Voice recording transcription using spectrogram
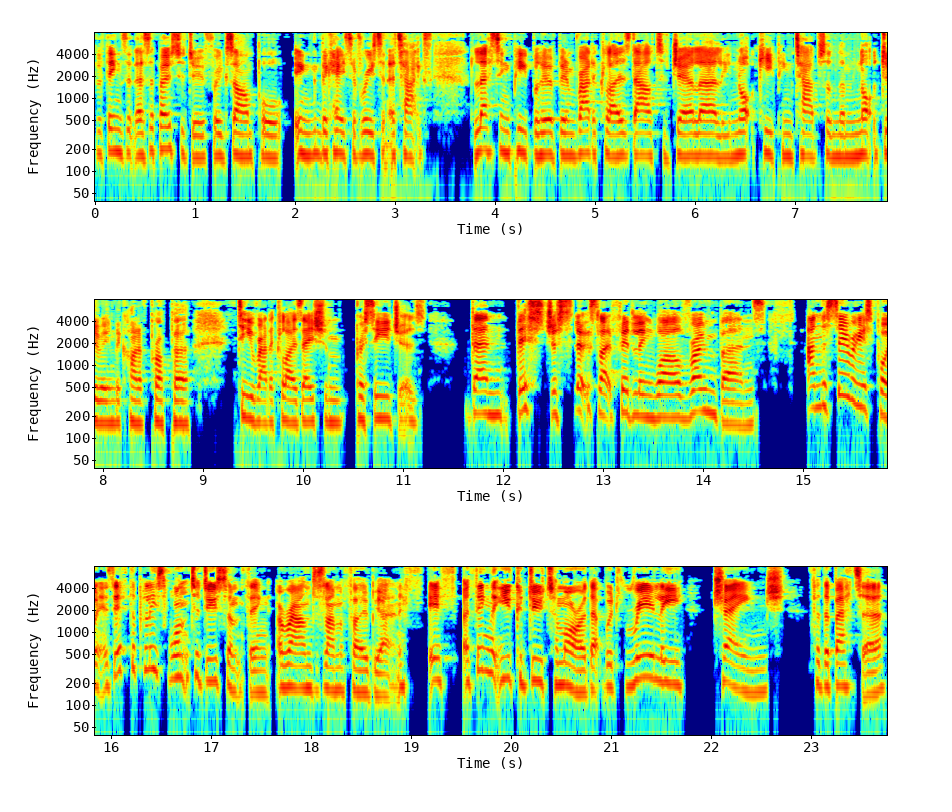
the things that they're supposed to do. For example, in the case of recent attacks, letting people who have been radicalized out of jail early, not keeping tabs on them, not doing the kind of proper de radicalization procedures, then this just looks like fiddling while Rome burns. And the serious point is if the police want to do something around Islamophobia, and if, if a thing that you could do tomorrow that would really change for the better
